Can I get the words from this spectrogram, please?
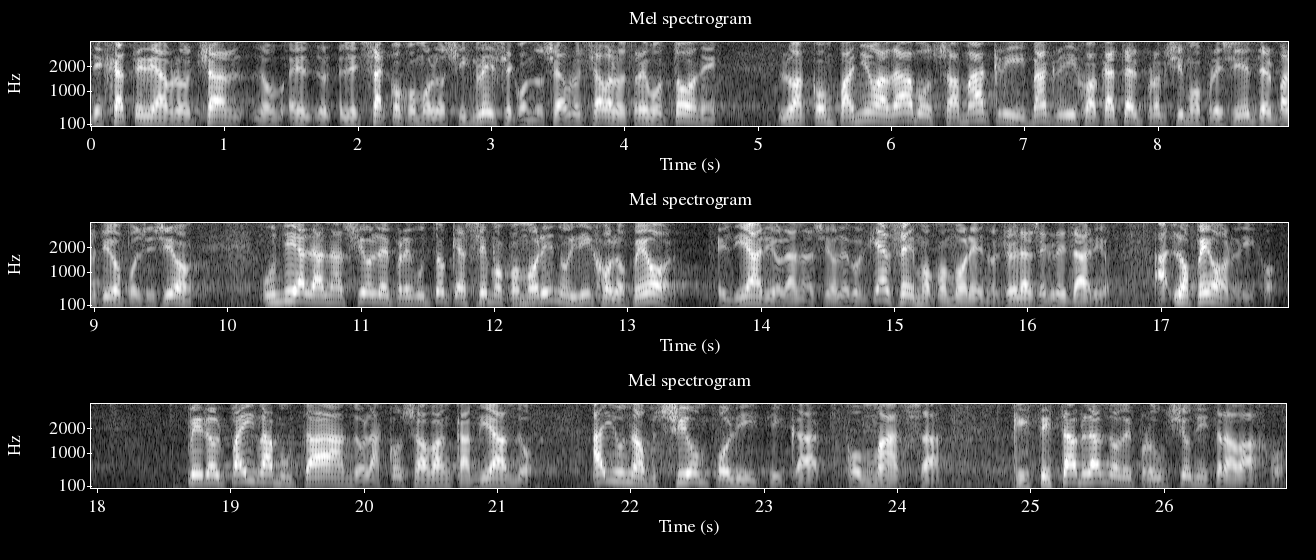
dejate de abrochar lo- el, el saco como los ingleses cuando se abrochaba los tres botones. Lo acompañó a Davos, a Macri, y Macri dijo, acá está el próximo presidente del partido de oposición. Un día La Nación le preguntó qué hacemos con Moreno y dijo lo peor. El diario La Nación le preguntó, ¿qué hacemos con Moreno? Yo era secretario. "Ah, lo peor, dijo. Pero el país va mutando, las cosas van cambiando. Hay una opción política con masa que te está hablando de producción y trabajo.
